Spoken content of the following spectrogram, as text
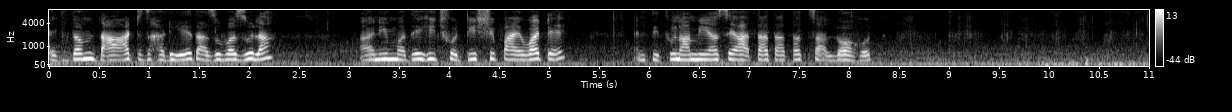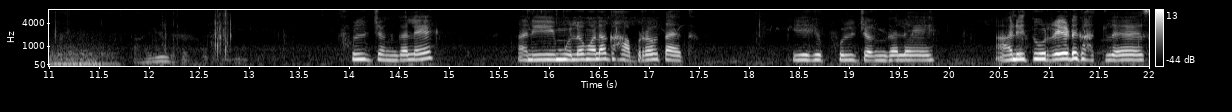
एकदम दाट झाडी आहेत आजूबाजूला. आणि मध्ये ही छोटीशी पायवाट आहे. आणि तिथून आम्ही असे आतात आतात चाललो आहोत. फुल जंगल आहे. आणि मुलं मला घाबरवत आहेत की हे फुल जंगल आहे. आणि तू रेड घातलेस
